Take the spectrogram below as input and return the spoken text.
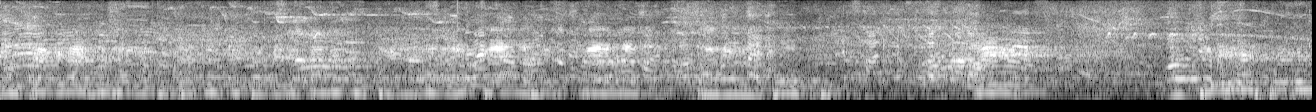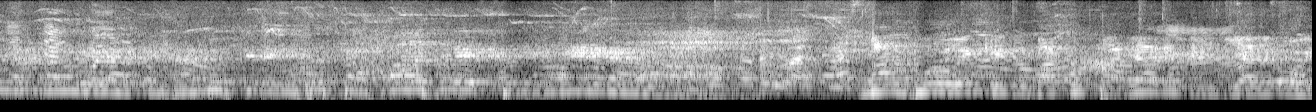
muchas gracias a los muchachos que también están acompañando a las escalas para la foto. Sí. Ustedes pueden la gloria, esperamos que les capaz de primera. Más joven que nos va a acompañar en el día de hoy.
